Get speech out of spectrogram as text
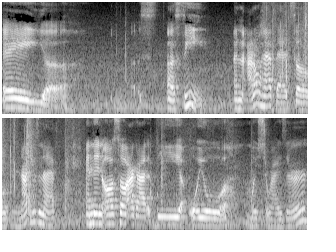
a uh, a seed and I don't have that so not using that. And then also I got the oil moisturizer.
